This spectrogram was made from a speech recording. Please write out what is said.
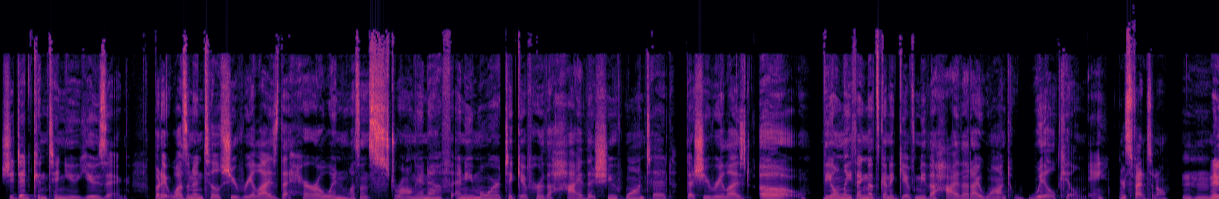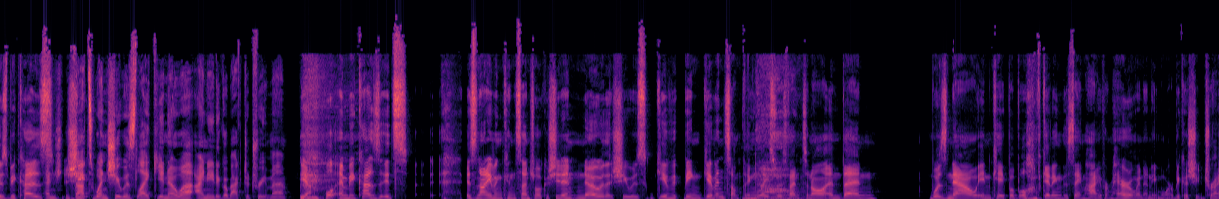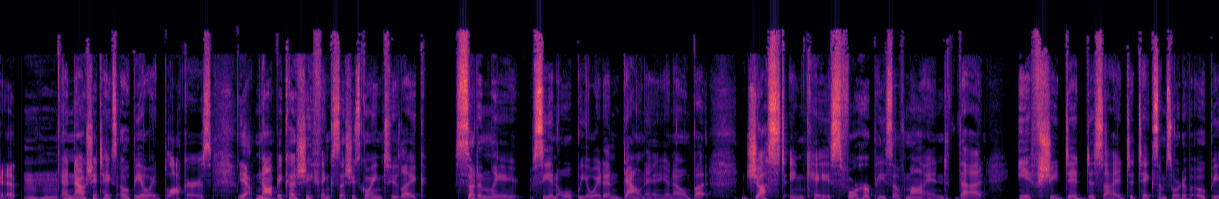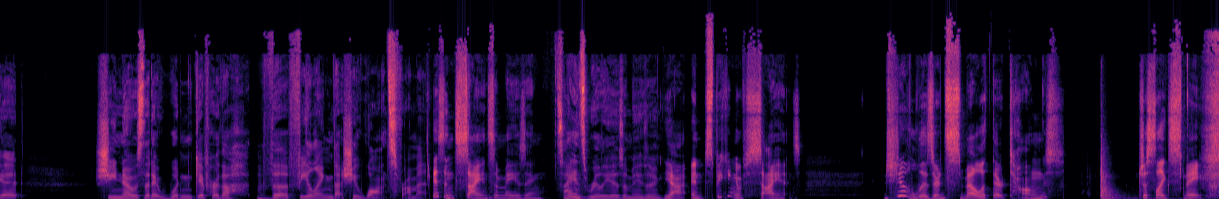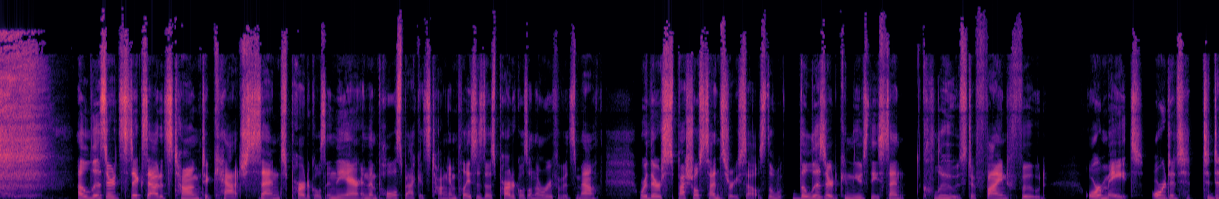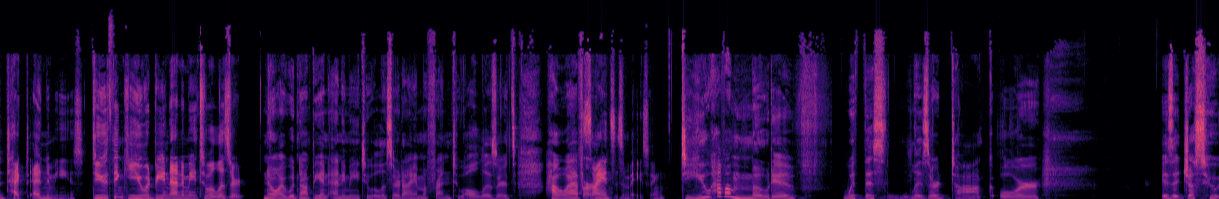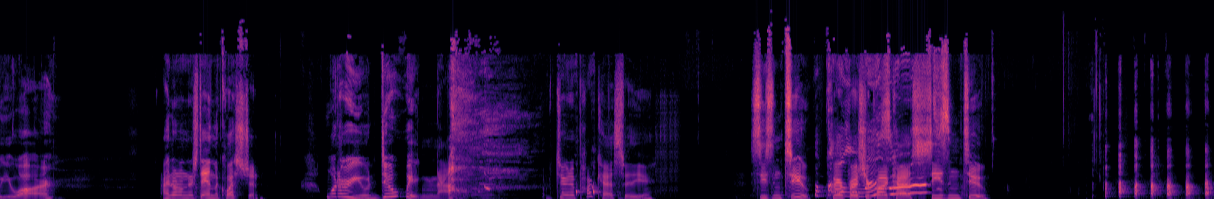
she did continue using but it wasn't until she realized that heroin wasn't strong enough anymore to give her the high that she wanted that she realized, oh, the only thing that's going to give me the high that I want will kill me. It was fentanyl. Mm-hmm. And it was because And she, that's when she was like, you know what? I need to go back to treatment. yeah. Well, and because it's it's not even consensual because she didn't know that she was give, being given something laced with fentanyl and then was now incapable of getting the same high from heroin anymore because she'd tried it. hmm And now she takes opioid blockers. Yeah. Not because she thinks that she's going to like suddenly see an opioid and down it, you know, but just in case for her peace of mind that if she did decide to take some sort of opiate, she knows that it wouldn't give her the the feeling that she wants from it. Isn't science amazing? Science really is amazing. Yeah. And speaking of science, did you know lizards smell with their tongues? Just like snakes. A lizard sticks out its tongue to catch scent particles in the air and then pulls back its tongue and places those particles on the roof of its mouth, where there are special sensory cells. The, the lizard can use these scent clues to find food or mate or to, to detect enemies. Do you think you would be an enemy to a lizard? No, I would not be an enemy to a lizard. I am a friend to all lizards. However, Science is amazing. do you have a motive with this lizard talk or is it just who you are? I don't understand the question. What are you doing now? I'm doing a podcast with you. Season two, Queer Pressure Podcast, season two.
